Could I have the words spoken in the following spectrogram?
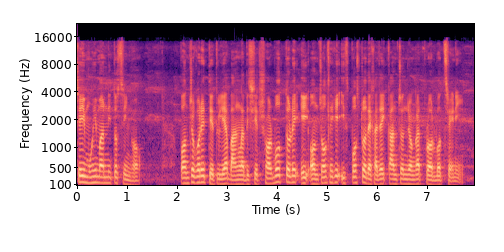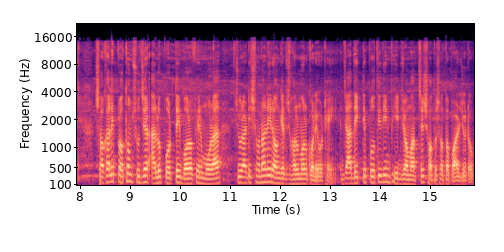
সেই মহিমান্বিত সিংহ পঞ্চগড়ের তেঁতুলিয়া বাংলাদেশের সর্বোত্তরে এই অঞ্চল থেকে স্পষ্ট দেখা যায় কাঞ্চনজঙ্ঘার পর্বত শ্রেণি। সকালে প্রথম সূর্যের আলো পড়তেই বরফের মোড়া চূড়াটি সোনালী রঙের ঝলমল করে ওঠে, যা দেখতে প্রতিদিন ভিড় জমাচ্ছে শত শত পর্যটক।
